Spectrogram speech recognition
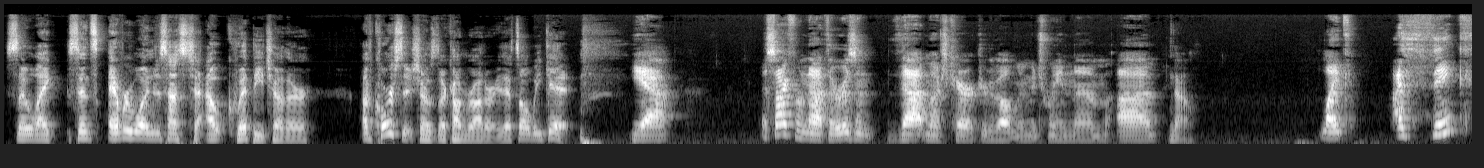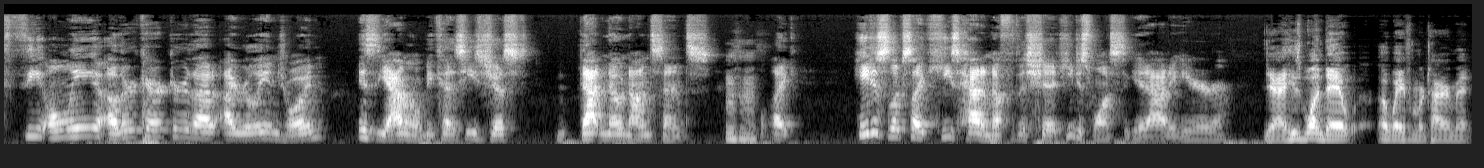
So like, since everyone just has to outquip each other, of course it shows their camaraderie. That's all we get. Yeah. Aside from that, there isn't that much character development between them. Um, no. like I think the only other character that I really enjoyed is the Admiral because he's just that no nonsense. hmm Like he just looks like he's had enough of this shit. He just wants to get out of here. Yeah, he's one day away from retirement,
